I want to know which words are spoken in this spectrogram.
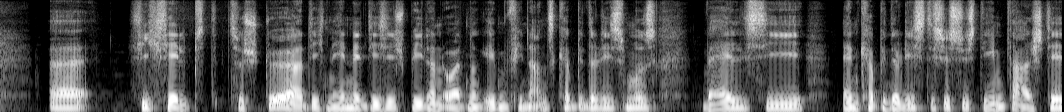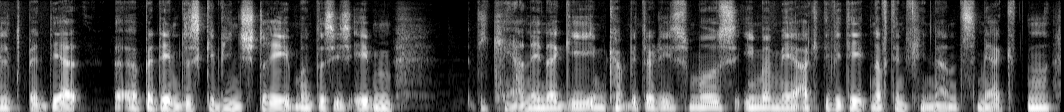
äh, sich selbst zerstört. Ich nenne diese Spielanordnung eben Finanzkapitalismus, weil sie ein kapitalistisches System darstellt, bei, der, äh, bei dem das Gewinnstreben, und das ist eben die Kernenergie im Kapitalismus immer mehr Aktivitäten auf den Finanzmärkten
